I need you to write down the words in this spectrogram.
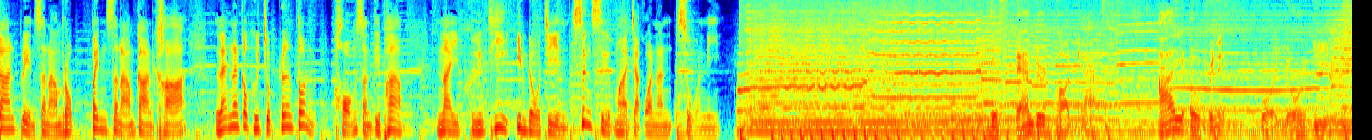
การเปลี่ยนสนามรบเป็นสนามการค้า และนั่นก็คือจุดเริ่มต้นของสันติภาพในพื้นที่อินโดจีน ซึ่งสืบมาจากวันนั้นสู่วันนี้ The Standard Podcast Eye Opening for Your Ears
